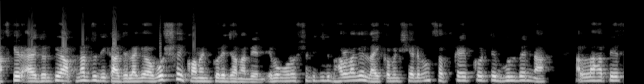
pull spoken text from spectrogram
আজকের আয়োজনটি আপনার যদি কাজে লাগে, অবশ্যই কমেন্ট করে জানাবেন এবং অনুষ্ঠানটি যদি ভালো লাগে, লাইক, কমেন্ট, শেয়ার এবং সাবস্ক্রাইব করতে ভুলবেন না। আল্লাহ হাফেজ।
